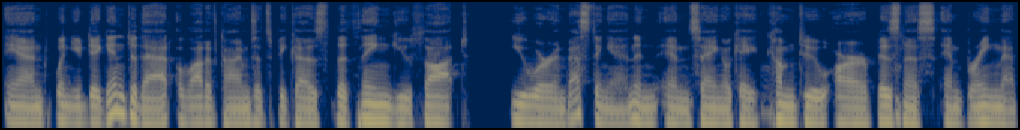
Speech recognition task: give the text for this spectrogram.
And when you dig into that, a lot of times it's because the thing you thought you were investing in and and saying, okay, mm. come to our business and bring that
